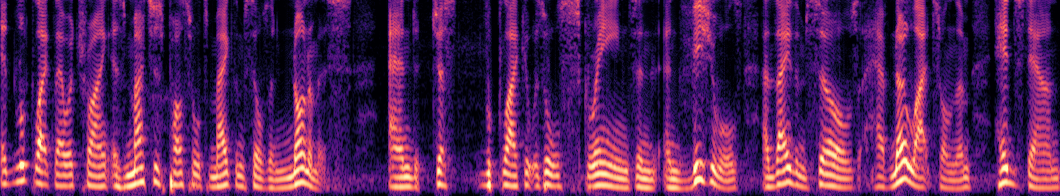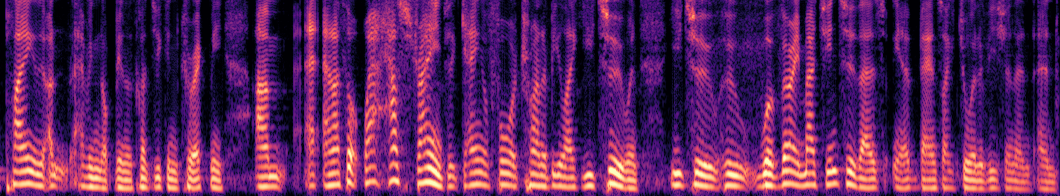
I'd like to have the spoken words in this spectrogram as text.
it looked like they were trying as much as possible to make themselves anonymous and just looked like it was all screens and, and visuals, and they themselves have no lights on them, heads down, playing. um, Having not been in the concert, you can correct me. Um, and, and I thought, wow, how strange that Gang of Four are trying to be like U2, and U2 who were very much into those you know bands like Joy Division and and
